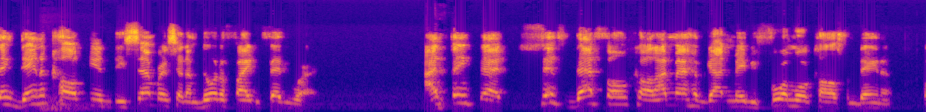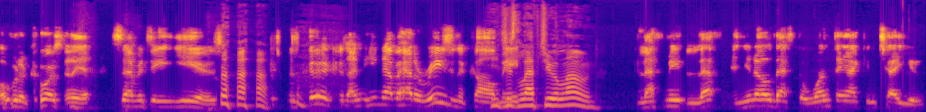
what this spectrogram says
think Dana called me in December and said, I'm doing a fight in February. I think that since that phone call, I might have gotten maybe four more calls from Dana over the course of the 17 years, which was good because he never had a reason to call he me. He just left you alone. left me left and you know that's the one thing i can tell you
